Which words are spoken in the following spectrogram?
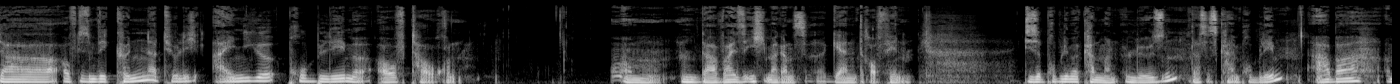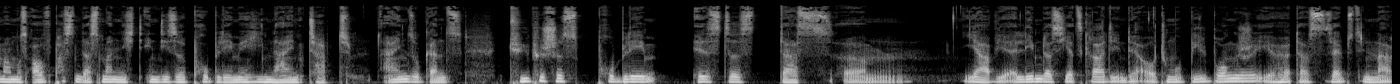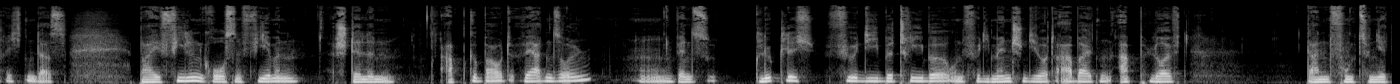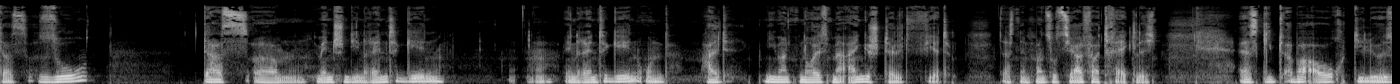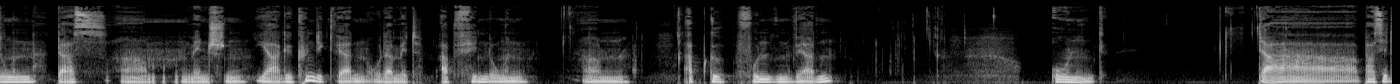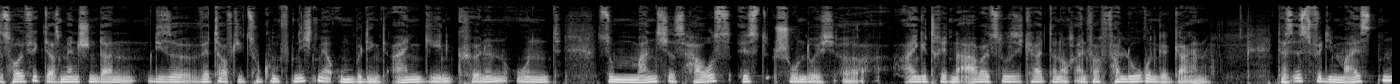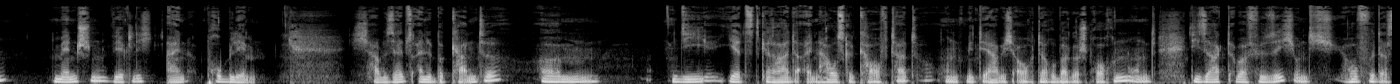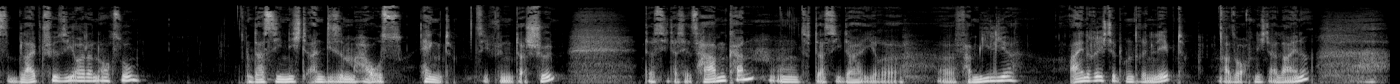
Da auf diesem Weg können natürlich einige Probleme auftauchen. Um, da weise ich immer ganz äh, gern drauf hin. Diese Probleme kann man lösen, das ist kein Problem, aber man muss aufpassen, dass man nicht in diese Probleme hineintappt. Ein so ganz typisches Problem ist es, dass ähm, ja, wir erleben das jetzt gerade in der Automobilbranche. Ihr hört das selbst in Nachrichten, dass bei vielen großen Firmen Stellen abgebaut werden sollen. Hm, Wenn es glücklich für die Betriebe und für die Menschen, die dort arbeiten, abläuft, dann funktioniert das so, dass ähm, Menschen, die in Rente gehen, in Rente gehen und halt niemand Neues mehr eingestellt wird. Das nennt man sozialverträglich. Es gibt aber auch die Lösungen, dass ähm, Menschen ja gekündigt werden oder mit Abfindungen ähm, abgefunden werden. Und da passiert es häufig, dass Menschen dann diese Wette auf die Zukunft nicht mehr unbedingt eingehen können und so manches Haus ist schon durch äh, eingetretene Arbeitslosigkeit dann auch einfach verloren gegangen. Das ist für die meisten Menschen wirklich ein Problem. Ich habe selbst eine Bekannte, ähm, die jetzt gerade ein Haus gekauft hat und mit der habe ich auch darüber gesprochen und die sagt aber für sich und ich hoffe, das bleibt für sie auch dann auch so, dass sie nicht an diesem Haus hängt. Sie findet das schön, dass sie das jetzt haben kann und dass sie da ihre äh, Familie einrichtet und drin lebt, also auch nicht alleine.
